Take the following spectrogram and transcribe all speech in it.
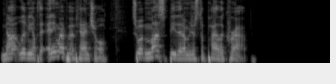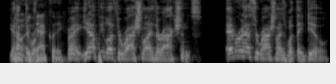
not living up to any of my potential? So it must be that I'm just a pile of crap. You No, have to exactly. Right. You know how people have to rationalize their actions? Everyone has to rationalize what they do,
